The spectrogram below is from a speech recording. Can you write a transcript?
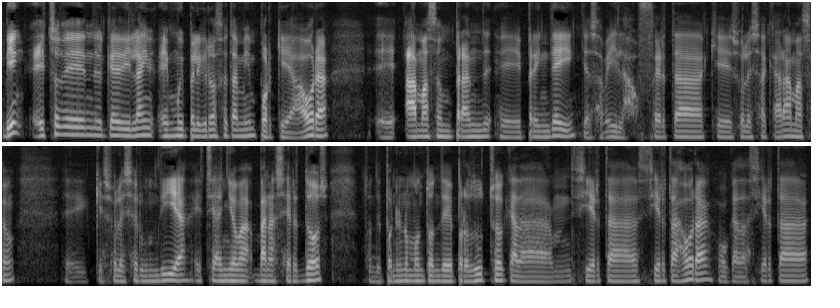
Bien, esto del credit line es muy peligroso también porque ahora eh, Amazon eh, Prime, Day, ya sabéis, las ofertas que suele sacar Amazon, eh, que suele ser un día, este año van a ser dos, donde ponen un montón de productos cada ciertas, ciertas horas o cada cierta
